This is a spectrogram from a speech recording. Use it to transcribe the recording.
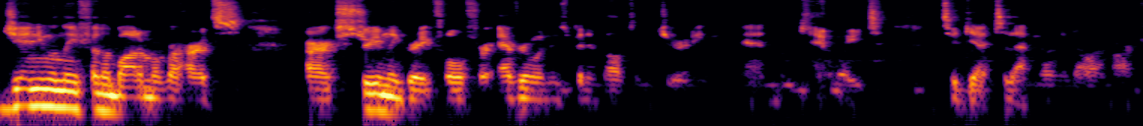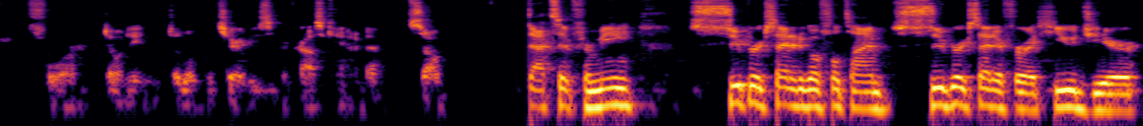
genuinely, from the bottom of our hearts, are extremely grateful for everyone who's been involved in the journey. And we can't wait to get to that million dollar mark for donating to local charities across Canada. So that's it for me. Super excited to go full time. Super excited for a huge year.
